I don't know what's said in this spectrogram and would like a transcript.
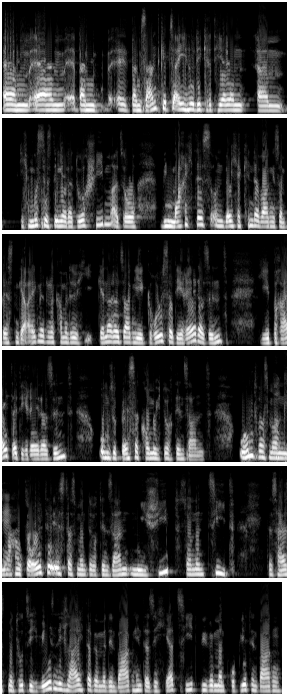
Ähm, ähm, äh, beim äh, beim Sand gibt's eigentlich nur die Kriterien, ähm, ich muss das Ding ja da durchschieben, also wie mache ich das und welcher Kinderwagen ist am besten geeignet? Und da kann man natürlich generell sagen, je größer die Räder sind, je breiter die Räder sind, umso besser komme ich durch den Sand. Und was man Okay. machen sollte, ist, dass man durch den Sand nie schiebt, sondern zieht. Das heißt, man tut sich wesentlich leichter, wenn man den Wagen hinter sich herzieht, wie wenn man probiert, den Wagen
